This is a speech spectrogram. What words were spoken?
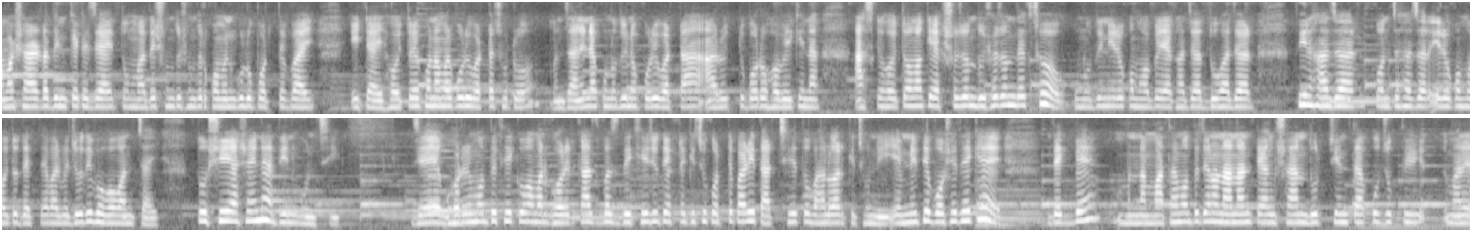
আমার সারাটা দিন কেটে যায়, তোমাদের সুন্দর সুন্দর কমেন্টগুলো পড়তে পাই, এটাই। হয়তো এখন আমার পরিবারটা ছোট মানে জানি না কোনো দিনও পরিবারটা আরও একটু বড় হবে কি না আজকে হয়তো আমাকে একশো জন, দুশো জন দেখছ? কোনো দিন এরকম হবে, এক হাজার, দু হাজার, তিন হাজার, পঞ্চাশ হাজার, এরকম হয়তো দেখতে পারবে, যদি ভগবান চায়। তো সেই আশায় না দিন গুনছি। যে ঘরের মধ্যে থেকেও আমার ঘরের কাজ বাজ দেখে যদি একটা কিছু করতে পারি, তার চেয়ে তো ভালো আর কিছু নেই। এমনিতে বসে থেকে দেখবে মাথার মধ্যে যেন নানান টেনশান, দুশ্চিন্তা, কুযুক্তি মানে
